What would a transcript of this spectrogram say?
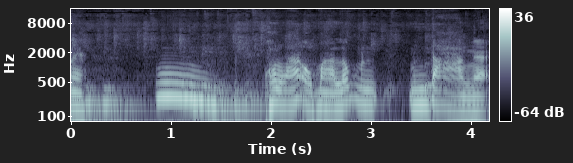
ไงอืมพอล้างออกมาแล้วมันมันด่างอะ่ะ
